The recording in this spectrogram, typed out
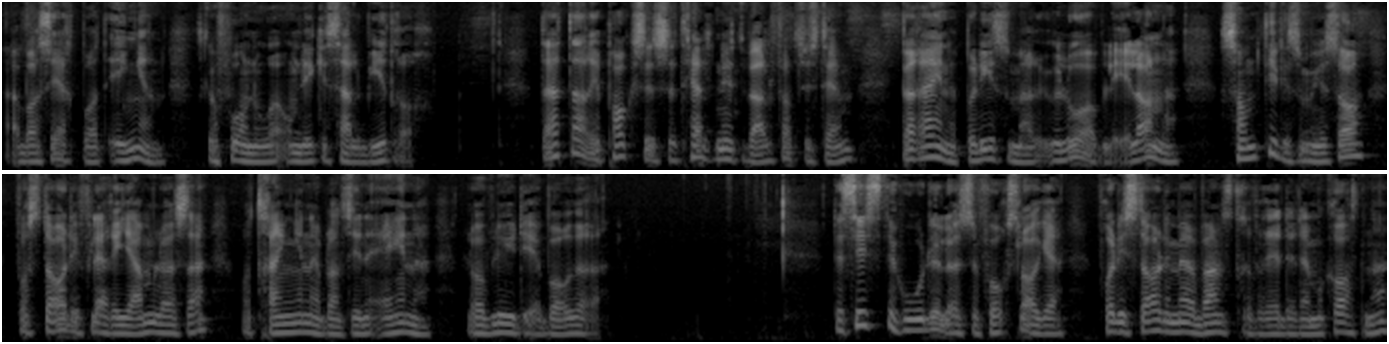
er basert på at ingen skal få noe om de ikke selv bidrar. Dette er i praksis et helt nytt velferdssystem beregnet på de som er ulovlige i landet, samtidig som USA får stadig flere hjemløse og trengende blant sine egne lovlydige borgere. Det siste hodeløse forslaget fra de stadig mer venstrevridde demokratene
